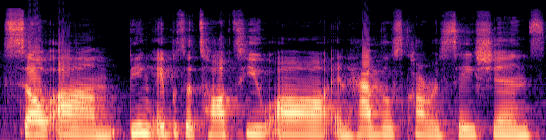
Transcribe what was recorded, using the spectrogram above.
So, um, being able to talk to you all and have those conversations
